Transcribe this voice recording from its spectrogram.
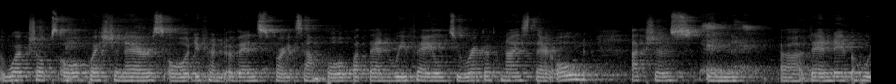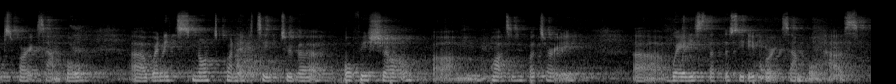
workshops or questionnaires or different events, for example, but then we fail to recognize their own actions in uh, their neighborhoods, for example uh, when it's not connected to the official um, participatory uh, ways that the city, for example, has.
